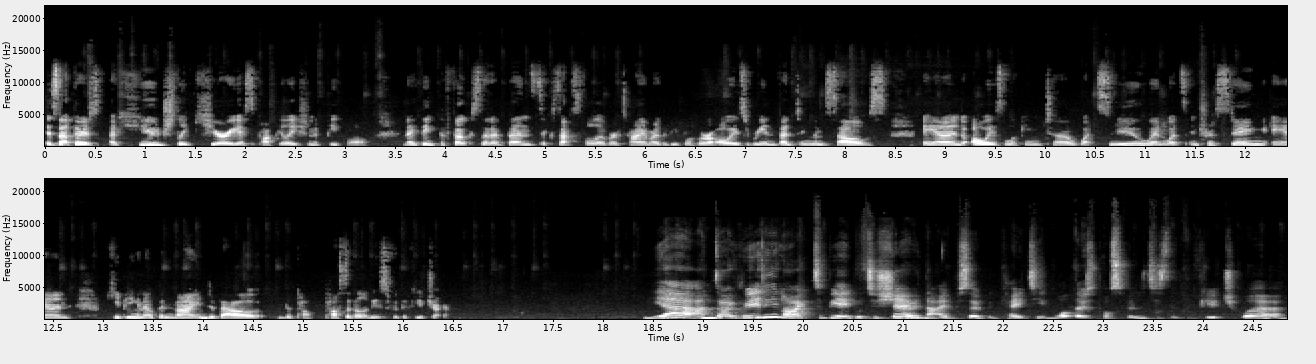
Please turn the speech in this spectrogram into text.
is that there's a hugely curious population of people. And I think the folks that have been successful over time are the people who are always reinventing themselves and always looking to what's new and what's interesting and keeping an open mind about the possibilities for the future. Yeah, and I really like to be able to share in that episode with Katie what those possibilities future were.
